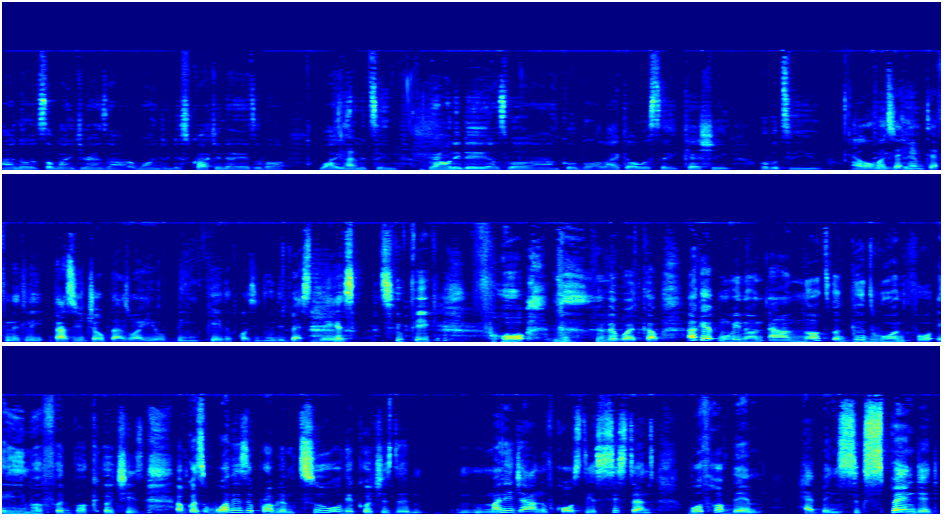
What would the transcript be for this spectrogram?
I know some Nigerians are wondering, they're scratching their heads over why he's on the team. Brown Ideye as well, Uncle Ball. Like I always say, Keshi, over to you. Over to him, definitely. That's your job. That's why you're being paid. Of course, you know the best players to pick for yeah. the World Cup. Okay, moving on. Uh, not a good one for Enyimba football coaches. Of course, what is the problem? Two of the coaches, the manager and, of course, the assistant, both of them have been suspended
